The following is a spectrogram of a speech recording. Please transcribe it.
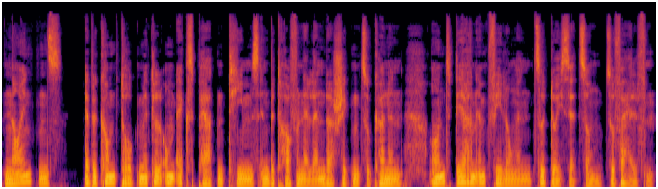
Neuntens. Er bekommt Druckmittel, um Expertenteams in betroffene Länder schicken zu können und deren Empfehlungen zur Durchsetzung zu verhelfen.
